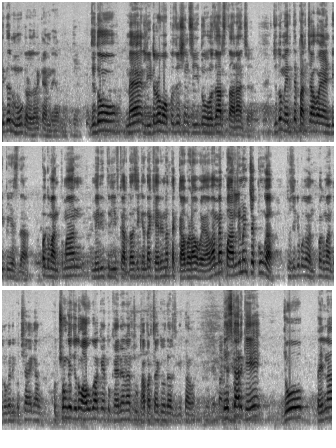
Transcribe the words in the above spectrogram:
ਇਧਰ ਮੂੰਹ ਕਰੋ ਜਰਾ ਕੈਮਰੇ ਵੱਲ। ਜਦੋਂ ਮੈਂ ਲੀਡਰ ਆਫ ਆਪੋਜੀਸ਼ਨ ਸੀ 2017 ਚ ਜਦੋਂ ਮੇਰੇ ਤੇ ਪਰਚਾ ਹੋਇਆ ਐਨਡੀਪੀਐਸ ਦਾ ਭਗਵੰਤ ਮਾਨ ਮੇਰੀ ਤਾਰੀਫ ਕਰਦਾ ਸੀ ਕਹਿੰਦਾ ਖੈਰੇ ਨਾਲ ਧੱਕਾ ਬੜਾ ਹੋਇਆ ਵਾ ਮੈਂ ਪਾਰਲੀਮੈਂਟ ਚੱਕੂਗਾ। ਤੁਸੀਂ ਕਿ ਭਗਵੰਤ ਭਗਵੰਤ ਨੂੰ ਕਦੀ ਪੁੱਛਿਆ ਇਹ ਗੱਲ? ਪੁੱਛੋਗੇ ਜਦੋਂ ਆਊਗਾ ਕਿ ਤੂੰ ਖੈਰੇ ਨਾਲ ਝੂਠਾ ਪਰਚਾ ਕਿਉਂ ਦਰਜ ਕੀਤਾ ਵਾ? ਇਸ ਕਰਕੇ ਜੋ ਪਹਿਲਾਂ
